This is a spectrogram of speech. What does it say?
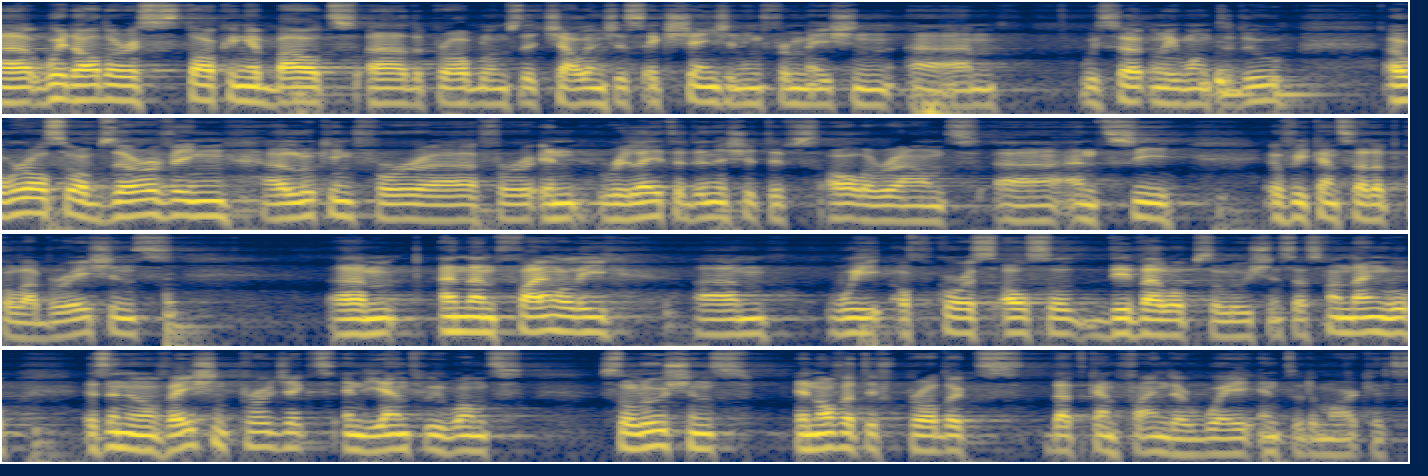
uh, with others talking about uh, the problems, the challenges, exchanging information um, we certainly want to do. Uh, we're also observing, uh, looking for, uh, for in related initiatives all around uh, and see if we can set up collaborations. Um, and then finally, um, we of course also develop solutions. As Fandango is an innovation project, in the end we want solutions, innovative products that can find their way into the market.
